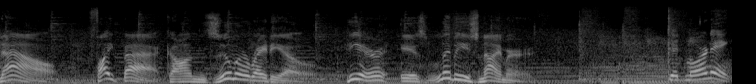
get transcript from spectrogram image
Now, Fight Back on Zoomer Radio. Here is Libby Znaimer. Good morning.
